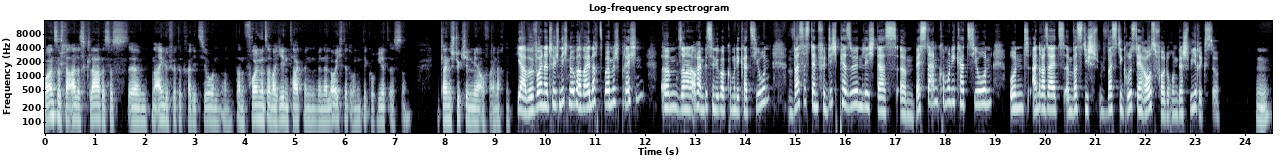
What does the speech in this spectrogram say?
Bei uns ist da alles klar, das ist ähm, eine eingeführte Tradition und dann freuen wir uns einfach jeden Tag, wenn, wenn er leuchtet und dekoriert ist. Und ein kleines Stückchen mehr auf Weihnachten. Ja, aber wir wollen natürlich nicht nur über Weihnachtsbäume sprechen, ähm, sondern auch ein bisschen über Kommunikation. Was ist denn für dich persönlich das ähm, Beste an Kommunikation? Und andererseits, ähm, was, ist die, was die größte Herausforderung, das Schwierigste? Hm.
